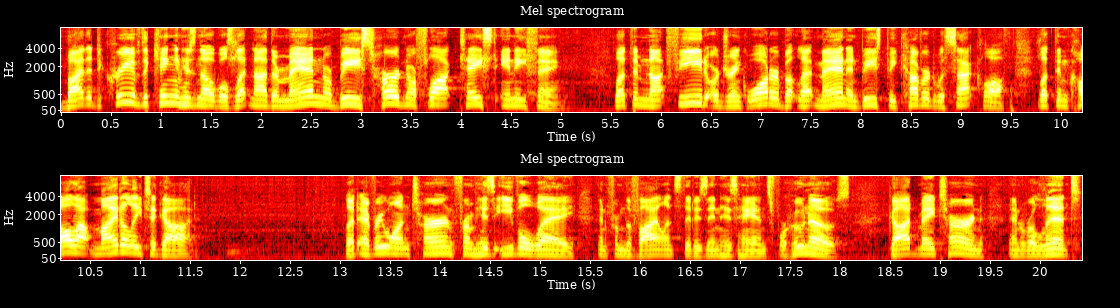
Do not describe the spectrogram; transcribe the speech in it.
By the decree of the king and his nobles, let neither man nor beast, herd nor flock taste anything. Let them not feed or drink water, but let man and beast be covered with sackcloth. Let them call out mightily to God. Let everyone turn from his evil way and from the violence that is in his hands. For who knows? God may turn and relent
